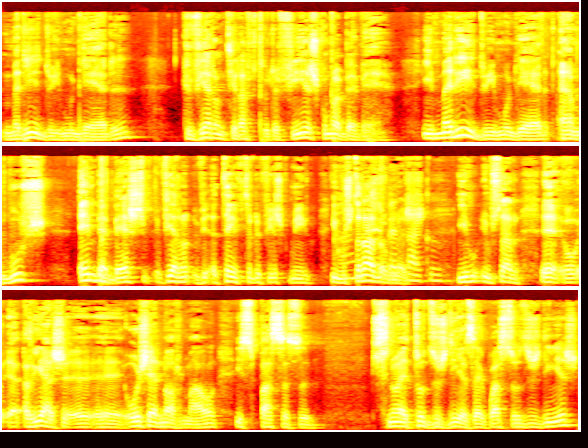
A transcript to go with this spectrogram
marido e mulher, que vieram tirar fotografias com uma bebê e marido e mulher, ambos, em bebés, vieram, têm fotografias comigo e ah, mostraram-nas. E, e mostraram. Eh, aliás, eh, eh, hoje é normal, isso passa-se se não é todos os dias, é quase todos os dias,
